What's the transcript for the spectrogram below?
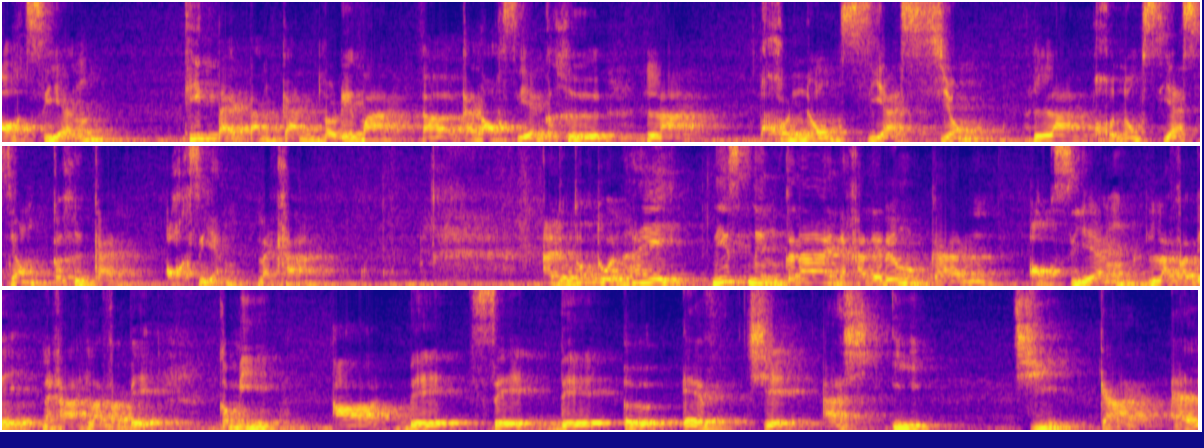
ออกเสียงที่แตกต่างกัน เราเรียกว่าการออกเสียงก็คือ la prononciation la prononciation ก็คือการออกเสียงนะคะอาจจะทบทวนให้นิดนึงก็ได้นะคะ ในเรื่องของการออกเสียงลาฟาเบตนะคะลาฟาเบตก็มี R B C D E F G H I J G K L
